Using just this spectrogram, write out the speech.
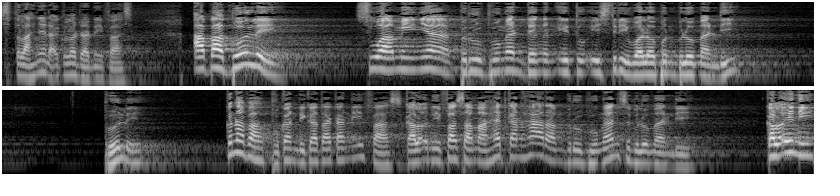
Setelahnya tidak keluar darah nifas. Apa boleh suaminya berhubungan dengan itu istri walaupun belum mandi? Boleh. Kenapa? Bukan dikatakan nifas. Kalau nifas sama haid kan haram berhubungan sebelum mandi. Kalau ini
